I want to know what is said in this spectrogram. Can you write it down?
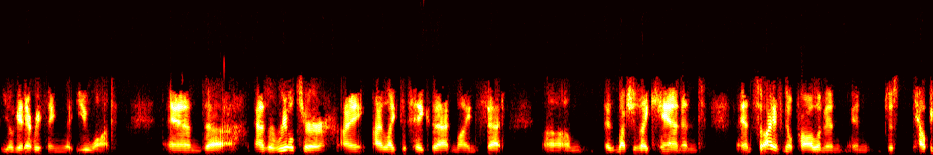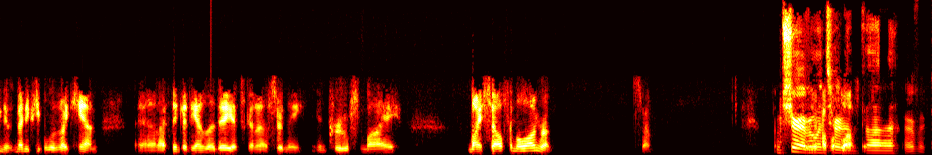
you'll get everything that you want. And uh, as a realtor, I, I like to take that mindset um, as much as I can, and and so I have no problem in in just helping as many people as I can. And I think at the end of the day, it's going to certainly improve my myself in the long run. So I'm sure everyone's heard of uh, Perfect.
